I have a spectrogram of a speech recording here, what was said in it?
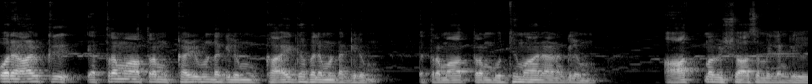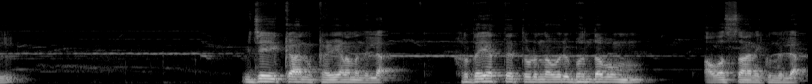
ഒരാൾക്ക് എത്രമാത്രം കഴിവുണ്ടെങ്കിലും കായിക എത്രമാത്രം ബുദ്ധിമാനാണെങ്കിലും ആത്മവിശ്വാസമില്ലെങ്കിൽ വിജയിക്കാൻ കഴിയണമെന്നില്ല. ഹൃദയത്തെ തൊടുന്ന ഒരു ബന്ധവും അവസാനിക്കുന്നില്ല.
